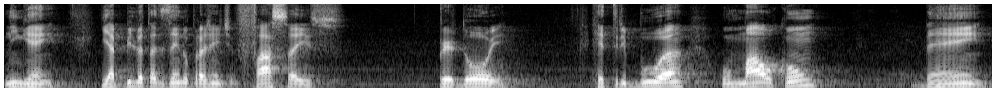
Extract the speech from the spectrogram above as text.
Ninguém. E a Bíblia está dizendo para a gente: faça isso perdoe, Retribua o mal com bem.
